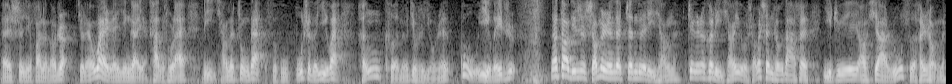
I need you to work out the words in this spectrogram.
呃，事情发展到这儿，就连外人应该也看得出来，李强的中弹似乎不是个意外，很可能就是有人故意为之。那到底是什么人在针对李强呢？这个人和李强又有什么深仇大恨，以至于要下如此狠手呢？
